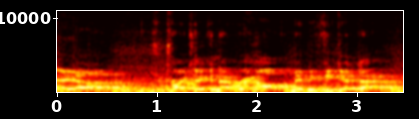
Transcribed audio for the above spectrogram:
Hey, uh, should try taking that ring off. Maybe you could get that.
